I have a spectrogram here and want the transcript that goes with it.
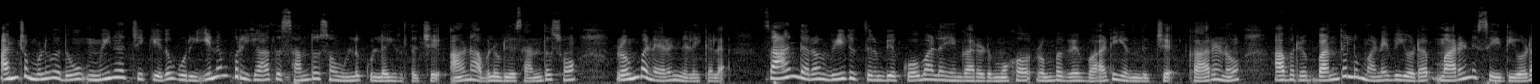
அன்று முழுவதும் மீனாட்சிக்கு ஏதோ ஒரு இனம் புரியாத சந்தோஷம் உள்ளுக்குள்ளே இருந்துச்சு. ஆனால் அவளுடைய சந்தோஷம் ரொம்ப நேரம் நிலைக்கலை. சாயந்தரம் வீடு திரும்பிய கோபாலயங்காரோட முகம் ரொம்பவே வாடி இருந்துச்சு. காரணம் அவர் பந்தலு மனைவியோட மரண செய்தியோட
